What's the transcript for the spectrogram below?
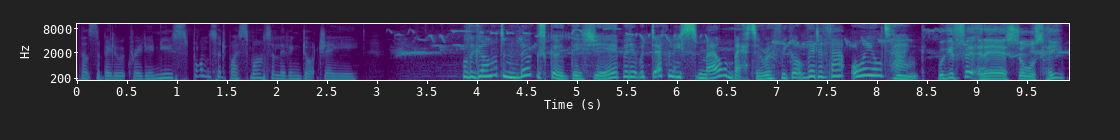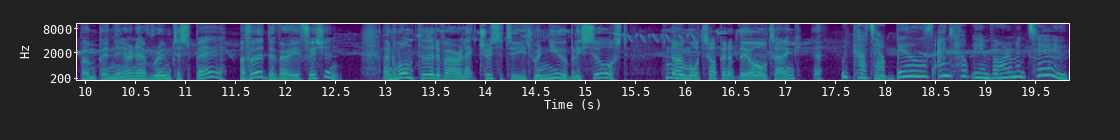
That's the Bailiwick Radio News, sponsored by smarterliving.je. Well, the garden looks good this year, but it would definitely smell better if we got rid of that oil tank. We could fit an air source heat pump in there and have room to spare. I've heard they're very efficient. And one third of our electricity is renewably sourced. No more topping up the oil tank. We'd cut our bills and help the environment too.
